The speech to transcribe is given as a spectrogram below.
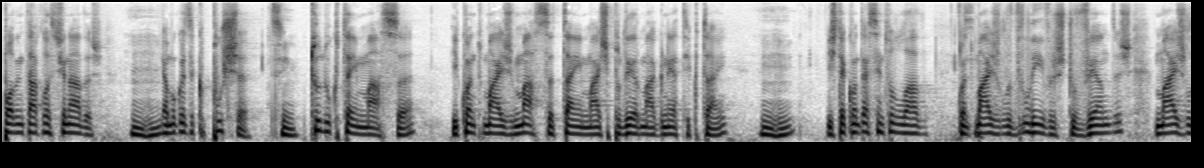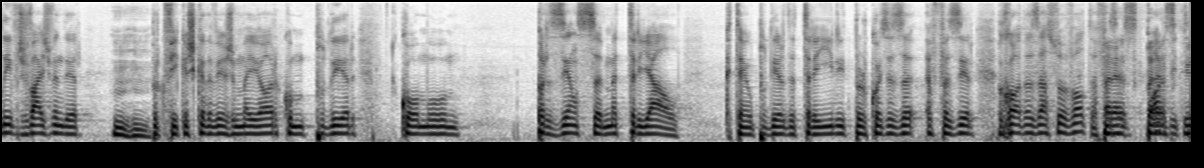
podem estar relacionadas. Uhum. É uma coisa que puxa. Sim. Tudo o que tem massa e quanto mais massa tem, mais poder magnético tem. Uhum. Isto acontece em todo lado. Quanto mais li- livros tu vendes, mais livros vais vender. Uhum. Porque ficas cada vez maior como poder, como presença material que tem o poder de atrair e de pôr coisas a, a fazer rodas à sua volta, Parece, parece órbitas.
